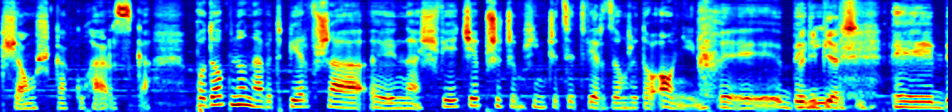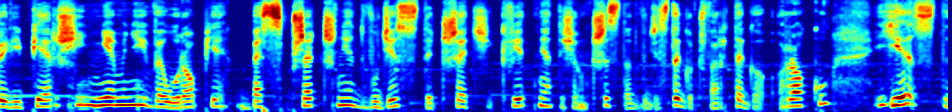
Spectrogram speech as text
książka kucharska. Podobno nawet pierwsza y, na świecie, przy czym Chińczycy twierdzą, że to oni y, byli, byli pierwsi. Y, byli pierwsi. Niemniej w Europie bezsprzecznie 23 kwietnia 1324 roku jest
